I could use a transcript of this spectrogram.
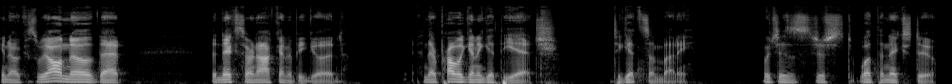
You know, because we all know that the Knicks are not going to be good. And they're probably going to get the itch to get somebody, which is just what the Knicks do.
